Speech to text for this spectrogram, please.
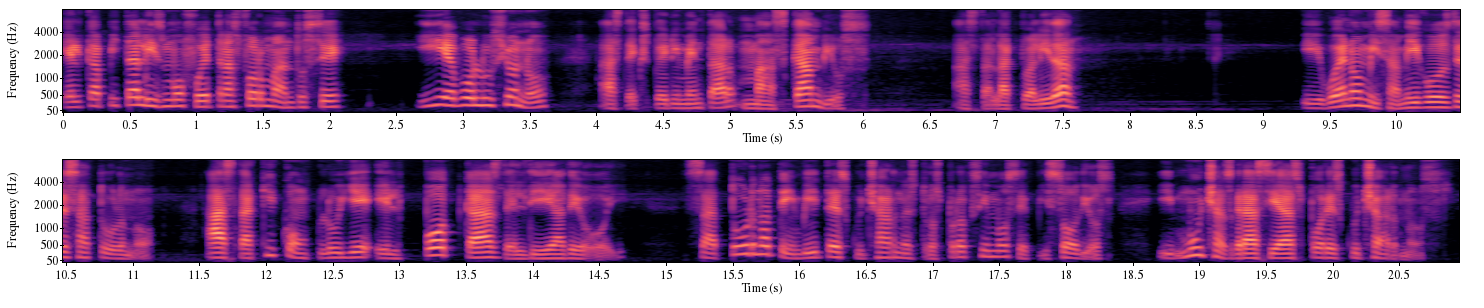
El capitalismo fue transformándose y evolucionó hasta experimentar más cambios, hasta la actualidad. Y bueno, mis amigos de Saturno, hasta aquí concluye el podcast del día de hoy. Saturno te invita a escuchar nuestros próximos episodios y muchas gracias por escucharnos.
